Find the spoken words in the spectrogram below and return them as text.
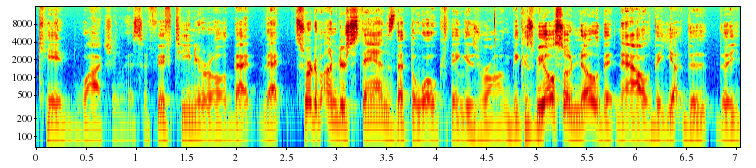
kid watching this, a 15 year old that, that sort of understands that the woke thing is wrong. Because we also know that now the, the, the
